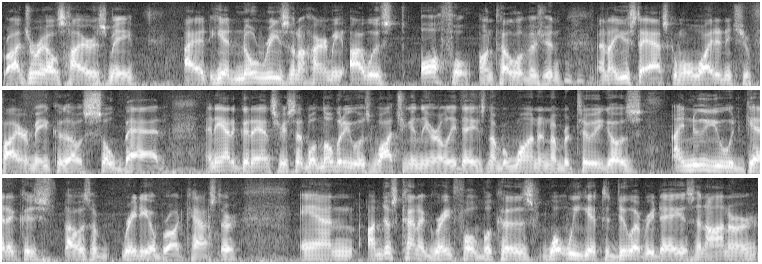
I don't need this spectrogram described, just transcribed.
Roger Ailes hires me. I had, he had no reason to hire me. I was awful on television, and I used to ask him, "Well, why didn't you fire me?" Because I was so bad. And he had a good answer. He said, "Well, nobody was watching in the early days. Number one, and number two, he goes, I knew you would get it because I was a radio broadcaster." And I'm just kind of grateful because what we get to do every day is an honor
